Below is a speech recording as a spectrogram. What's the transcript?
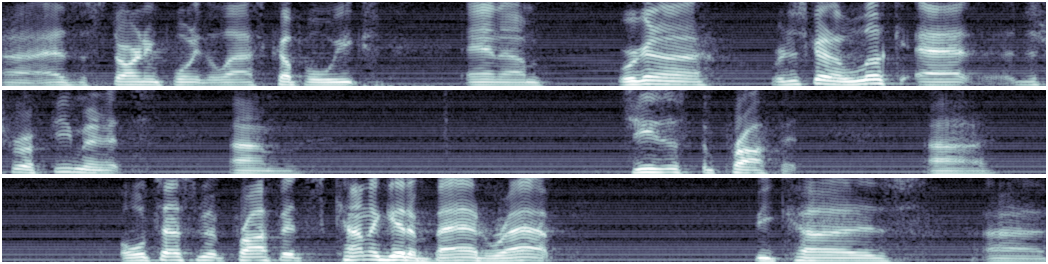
uh, as a starting point the last couple weeks. And um, we're, gonna, we're just going to look at, just for a few minutes, um, Jesus the prophet. Uh, Old Testament prophets kind of get a bad rap because uh,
